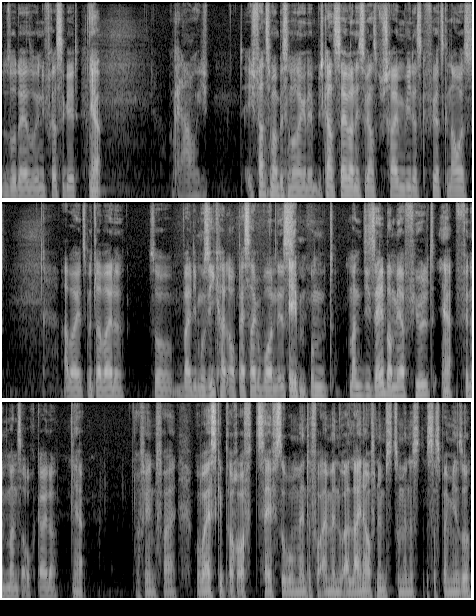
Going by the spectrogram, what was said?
so der so in die Fresse geht. Ja. Und keine Ahnung, ich, ich fand es immer ein bisschen unangenehm. Ich kann es selber nicht so ganz beschreiben, wie das Gefühl jetzt genau ist. Aber jetzt mittlerweile, so, weil die Musik halt auch besser geworden ist Eben. und man die selber mehr fühlt, Ja. findet man es auch geiler. Ja. Auf jeden Fall. Wobei es gibt auch oft safe so Momente, vor allem wenn du alleine aufnimmst, zumindest ist das bei mir so.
